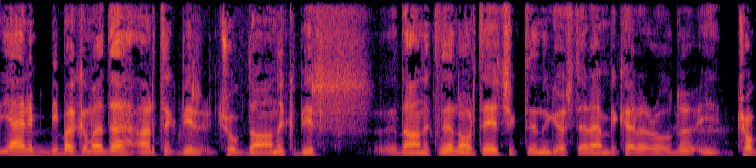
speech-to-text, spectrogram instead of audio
yani bir bakıma da artık bir çok dağınık bir e, dağınıklığın ortaya çıktığını gösteren bir karar oldu. Çok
